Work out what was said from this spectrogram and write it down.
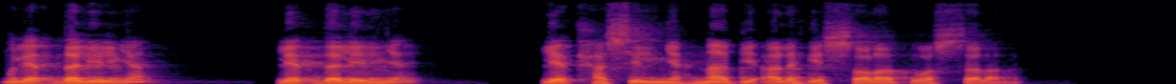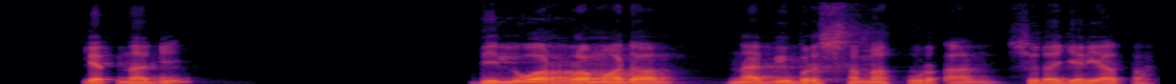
Melihat dalilnya, lihat dalilnya, lihat hasilnya. Nabi alaihi salatu wassalam. Lihat Nabi. Di luar Ramadan, Nabi bersama Quran sudah jadi apa?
